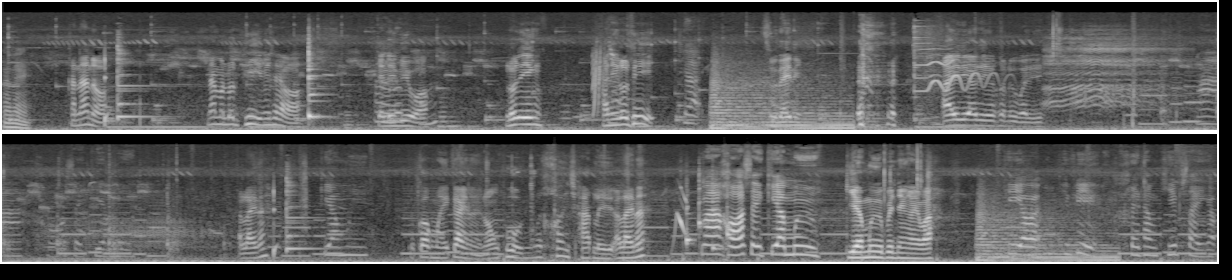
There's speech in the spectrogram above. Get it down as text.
อันไหนคันนั้นเหรอ นั่นมันรถพี่ไม่ใช่เหรอ จะรีวิวเหรอ รถเอง อันนี้รถพี่ ใช่ สูดได้นี่ ไอาดีไอดีคนดูไปดิมาขอใส่เกียร์มือ อะไรนะ เกียร์มือแล้วกล้องไม้ใกล้หน่อยน้องพูดไม่ค่อยชัดเลย อะไรนะ มาขอใส่เกียร์มือ เกียร์มือเป็นยังไงวะ ที่เอาไว้ที่พี่เคยทำคลิปใส่กับ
